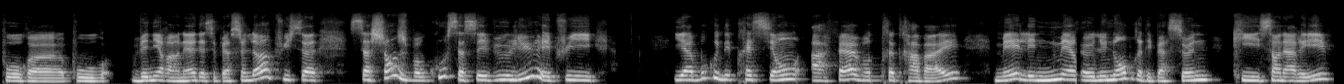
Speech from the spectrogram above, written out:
pour, euh, pour venir en aide à ces personnes-là. Puis ça, change beaucoup, ça s'évolue et puis il y a beaucoup de pression à faire votre travail, mais les euh, le nombre de personnes qui s'en arrivent,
